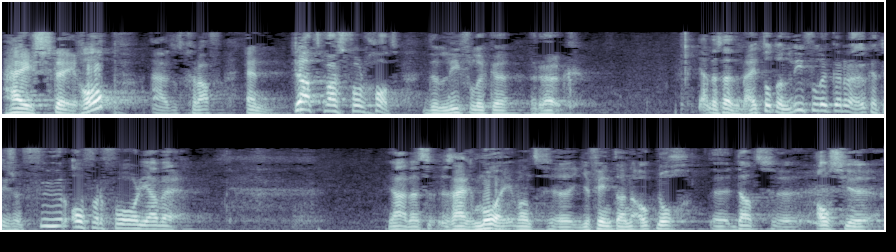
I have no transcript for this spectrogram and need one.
Hij steeg op uit het graf. En dat was voor God de lieflijke reuk. Ja, daar staat erbij, tot een lieflijke reuk. Het is een vuuroffer voor Yahweh. Ja, dat is, eigenlijk mooi, want uh, je vindt dan ook nog uh, dat uh, als je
